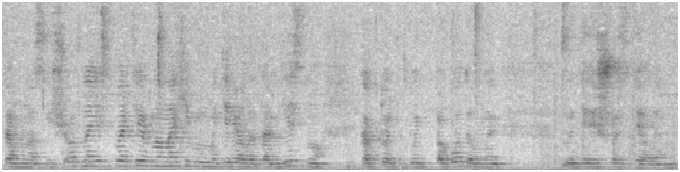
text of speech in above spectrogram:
Там у нас еще одна есть квартира на Нахимов, материалы там есть, но как только будет погода, мы, надеюсь, что сделаем.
